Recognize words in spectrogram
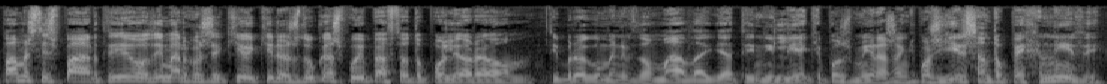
Πάμε στη Σπάρτη. Ο δήμαρχος εκεί, ο κύριος Δούκας, που είπε αυτό το πολύ ωραίο την προηγούμενη εβδομάδα για την ηλία και πώς μοίραζαν και πώς γύρισαν το παιχνίδι.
